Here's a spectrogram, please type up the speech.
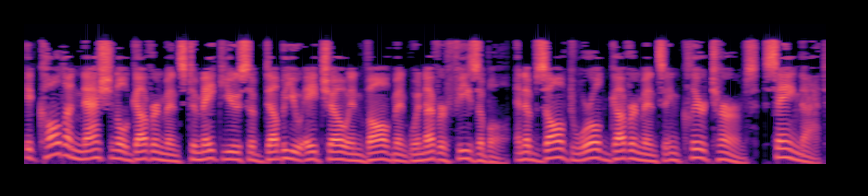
It called on national governments to make use of WHO involvement whenever feasible, and absolved world governments in clear terms, saying that,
